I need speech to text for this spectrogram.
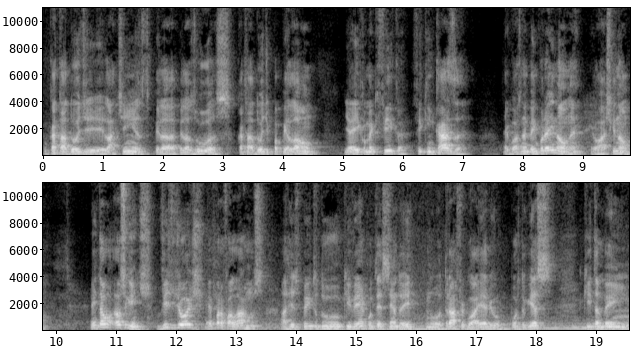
o catador de latinhas pela, pelas ruas, o catador de papelão. E aí, como é que fica? Fica em casa? O negócio não é bem por aí não, né? Eu acho que não. Então, é o seguinte, o vídeo de hoje é para falarmos a respeito do que vem acontecendo aí no tráfego aéreo português, que também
